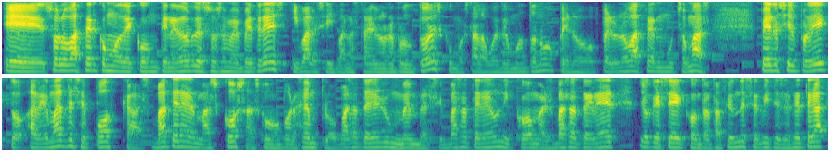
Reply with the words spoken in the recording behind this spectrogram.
eh, solo va a hacer como de contenedor de esos MP3 y vale, sí, van a estar en los reproductores, como está la web de un autónomo, pero, pero no va a hacer mucho más. Pero si el proyecto, además de ese podcast, va a tener más cosas, como por ejemplo, vas a tener un membership, vas a tener un e-commerce, vas a tener, yo que sé, contratación de servicios, etcétera,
